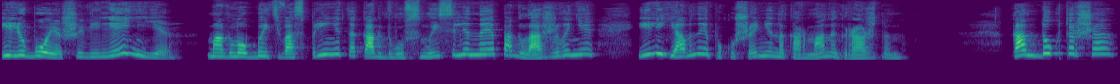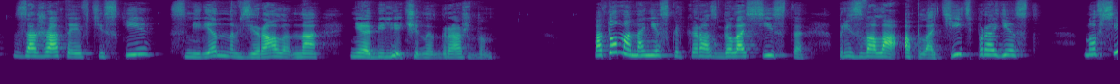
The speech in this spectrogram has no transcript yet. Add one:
и любое шевеление могло быть воспринято как двусмысленное поглаживание или явное покушение на карманы граждан. Кондукторша, зажатая в тиски, смиренно взирала на необелеченных граждан. Потом она несколько раз голосисто призвала оплатить проезд, но все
